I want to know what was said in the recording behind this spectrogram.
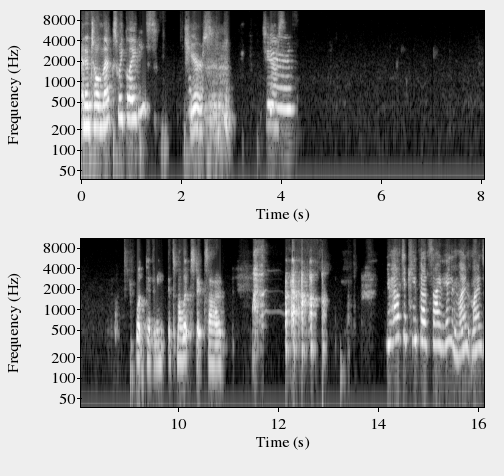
And until next week, ladies, cheers. Cheers. cheers. Look, Tiffany, it's my lipstick side. you have to keep that side hidden. Mine, mine's,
